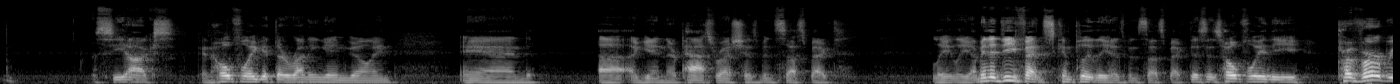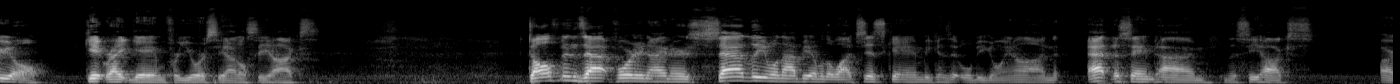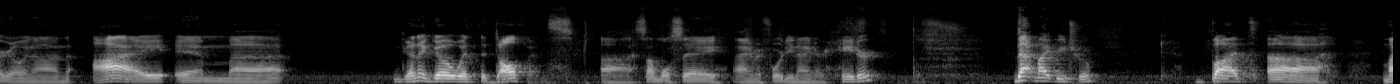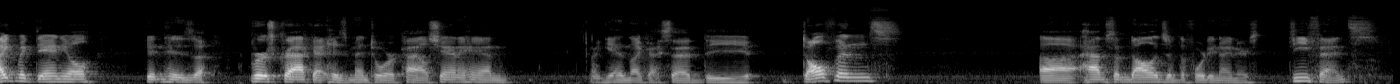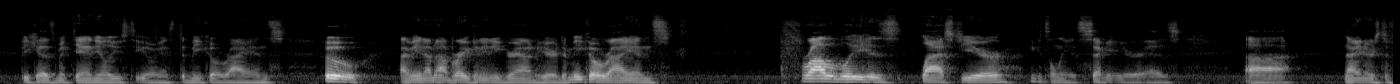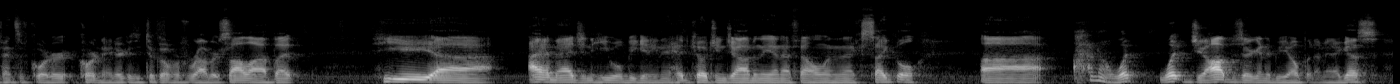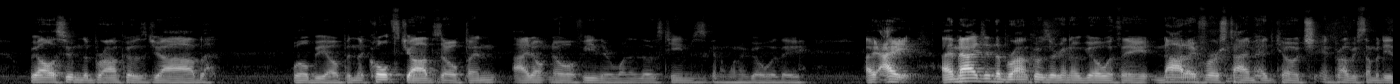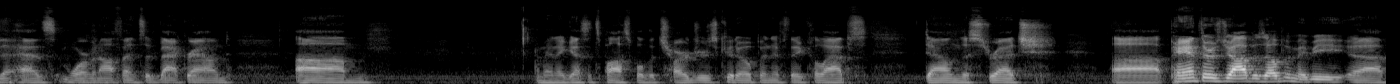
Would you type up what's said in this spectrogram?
Seahawks can hopefully get their running game going, and uh, again, their pass rush has been suspect lately. I mean, the defense completely has been suspect. This is hopefully the proverbial get right game for your Seattle Seahawks. Dolphins at 49ers. Sadly, will not be able to watch this game because it will be going on at the same time the Seahawks are going on. I am uh, to go with the Dolphins. Uh, some will say I am a 49er hater. That might be true. But uh, Mike McDaniel getting his uh, first crack at his mentor, Kyle Shanahan, again, like I said, the Dolphins uh, have some knowledge of the 49ers defense because McDaniel used to go against DeMeco Ryans, who, I mean, I'm not breaking any ground here. DeMeco Ryans, probably his last year, I think it's only his second year as uh, Niners defensive quarter, coordinator because he took over for Robert Saleh, but he uh, I imagine he will be getting a head coaching job in the NFL in the next cycle. Uh, I don't know what what jobs are going to be open. I mean, I guess we all assume the Broncos job will be open. The Colts job's open. I don't know if either one of those teams is going to want to go with a. I, I I imagine the Broncos are going to go with a not a first time head coach and probably somebody that has more of an offensive background. Um, I mean, I guess it's possible the Chargers could open if they collapse down the stretch. Uh, Panthers job is open. Maybe uh,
